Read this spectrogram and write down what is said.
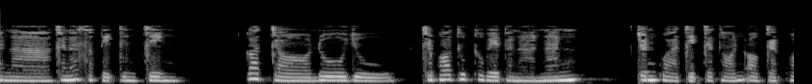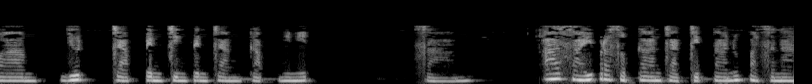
ทนาชนะสติจริง ๆ ก็จอดูอยู่ เฉพาะทุกขเวทนานั้น จนกว่าจิตจะถอนออกจากความยึดจับเป็นจริงเป็นจังกับนิมิต 3. อาศัยประสบการณ์จากจิตตานุปัสสนา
